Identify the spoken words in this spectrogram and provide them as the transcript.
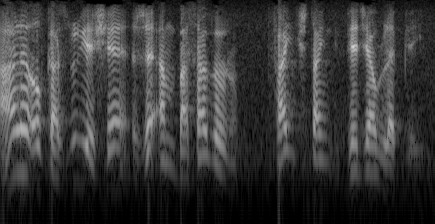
ale okazuje się, że ambasador Feinstein wiedział lepiej.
